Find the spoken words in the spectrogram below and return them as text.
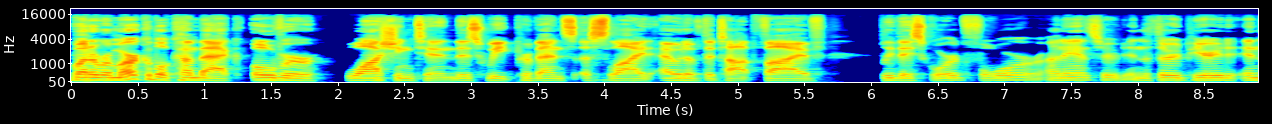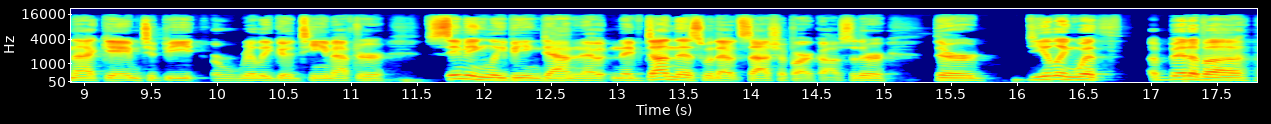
but a remarkable comeback over Washington this week prevents a slide out of the top five. Believe they scored four unanswered in the third period in that game to beat a really good team after seemingly being down and out. And they've done this without Sasha Barkov, so they're they're dealing with a bit of a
